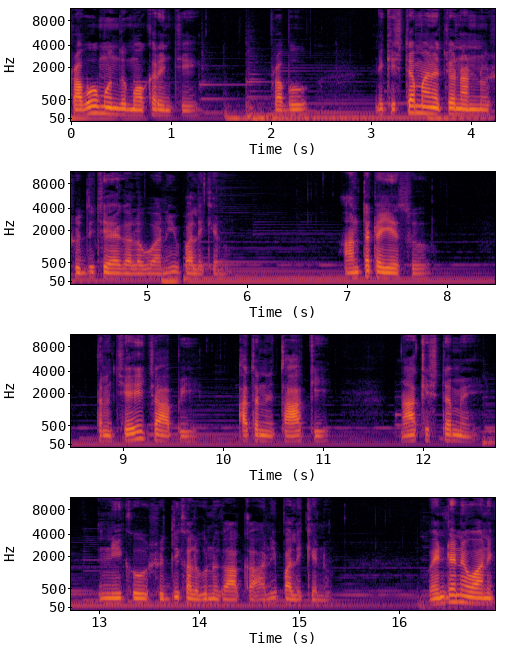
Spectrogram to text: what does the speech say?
ప్రభు ముందు మోకరించి ప్రభు నీకు ఇష్టమైనచో నన్ను శుద్ధి చేయగలవు అని పలికెను. అంతట యేసు తన చేయి చాపి అతన్ని తాకి నాకిష్టమే నీకు శుద్ధి కలుగునుగాక అని పలికెను. వెంటనే వాని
